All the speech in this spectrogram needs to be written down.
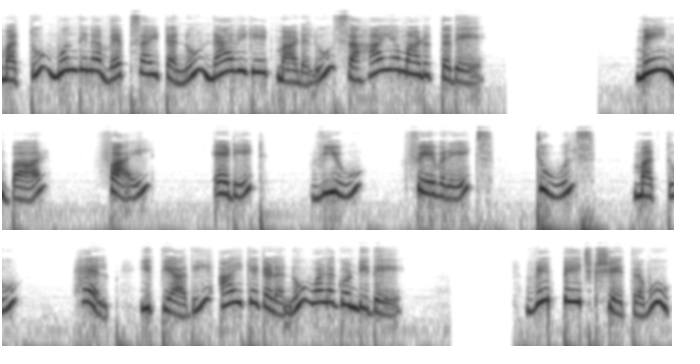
ಮತ್ತು ಮುಂದಿನ ವೆಬ್ಸೈಟ್ ಅನ್ನು ನ್ಯಾವಿಗೇಟ್ ಮಾಡಲು ಸಹಾಯ ಮಾಡುತ್ತದೆ. Main bar, file, edit, view, favourites, tools ಮತ್ತು ಹೆಲ್ಪ್ ಇತ್ಯಾದಿ ಆಯ್ಕೆಗಳನ್ನು ಒಳಗೊಂಡಿದೆ. ವೆಬ್ ಪೇಜ್ ಕ್ಷೇತ್ರವು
